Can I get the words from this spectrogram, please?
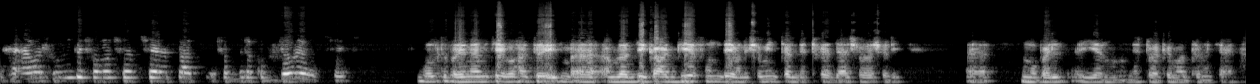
হ্যাঁ আমার শুনতে সমস্যা হচ্ছে শব্দটা খুব জোরে হচ্ছে। বলতে পারি না আমি যে হয়তো আমরা যে কার্ড দিয়ে ফোন দিয়ে অনেক সময় ইন্টারনেট হয়ে যায় সরাসরি। মোবাইল ইয়ের নেটওয়ার্কের মাধ্যমে যায় না।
